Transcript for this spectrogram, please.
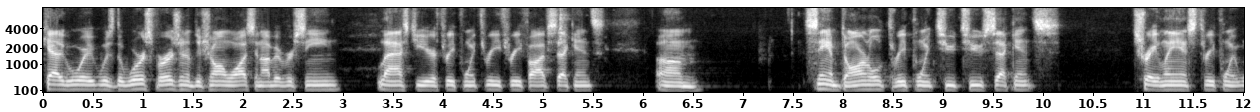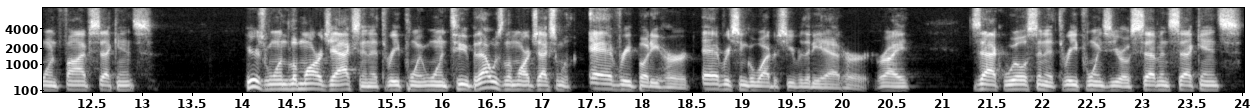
category was the worst version of Deshaun Watson I've ever seen last year, 3.335 seconds. Um, Sam Darnold, 3.22 seconds. Trey Lance, 3.15 seconds. Here's one Lamar Jackson at 3.12, but that was Lamar Jackson with everybody hurt, every single wide receiver that he had hurt, right? Zach Wilson at 3.07 seconds.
